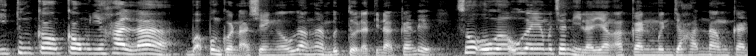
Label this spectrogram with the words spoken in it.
Itu kau kau punya hal lah. Buat apa kau nak share dengan orang kan? Betul lah tindakan dia. So orang-orang yang macam ni lah Yang akan menjahanamkan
